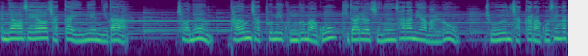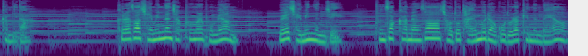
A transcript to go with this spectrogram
안녕하세요. 작가 이미애입니다. 저는 다음 작품이 궁금하고 기다려지는 사람이야말로 좋은 작가라고 생각합니다. 그래서 재밌는 작품을 보면 왜 재밌는지 분석하면서 저도 닮으려고 노력했는데요.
